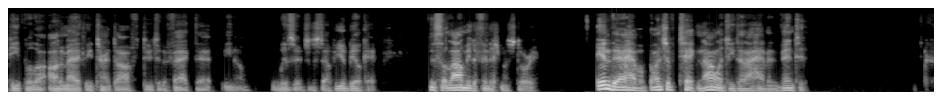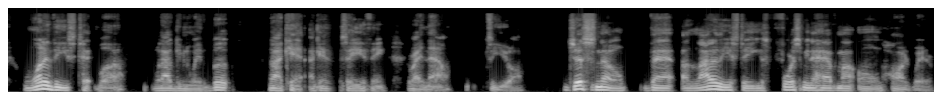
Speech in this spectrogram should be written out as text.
people are automatically turned off due to the fact that you know wizards and stuff. You'll be okay. Just allow me to finish my story. In there, I have a bunch of technology that I have invented one of these tech well without giving away the book no i can't i can't say anything right now to you all just know that a lot of these things force me to have my own hardware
